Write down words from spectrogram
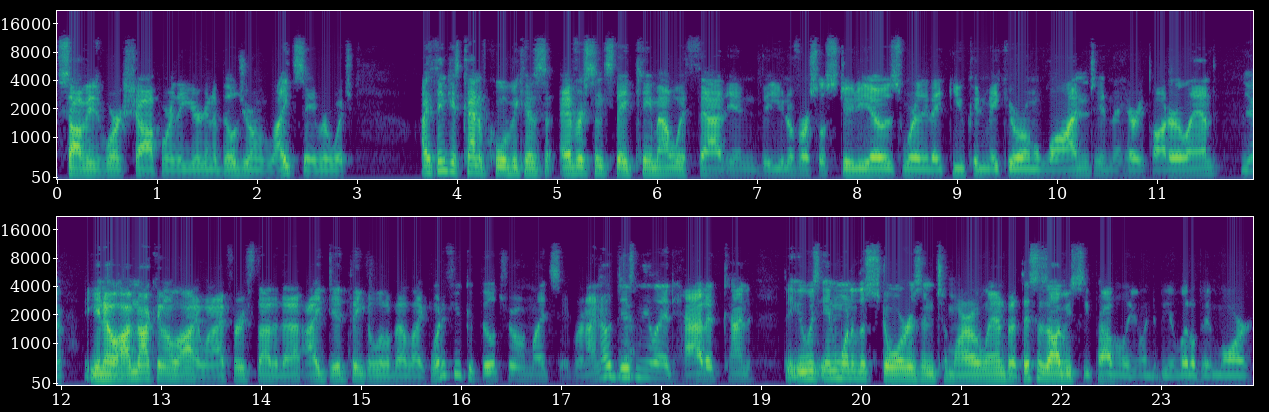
Savi's workshop where you're going to build your own lightsaber, which I think is kind of cool because ever since they came out with that in the Universal Studios, where they, you can make your own wand in the Harry Potter land. Yeah. You know, I'm not gonna lie. When I first thought of that, I did think a little bit like, what if you could build your own lightsaber? And I know yeah. Disneyland had a kind of. It was in one of the stores in Tomorrowland, but this is obviously probably going to be a little bit more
